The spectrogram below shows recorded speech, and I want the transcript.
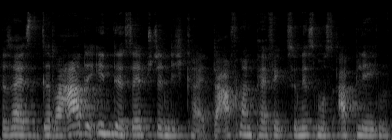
Das heißt, gerade in der Selbstständigkeit darf man Perfektionismus ablegen.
